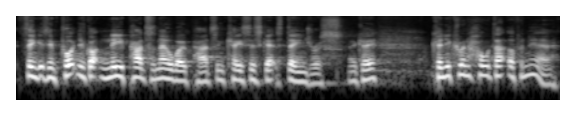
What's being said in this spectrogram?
think it's important you've got knee pads and elbow pads in case this gets dangerous. Okay? Can you come and hold that up in the air?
